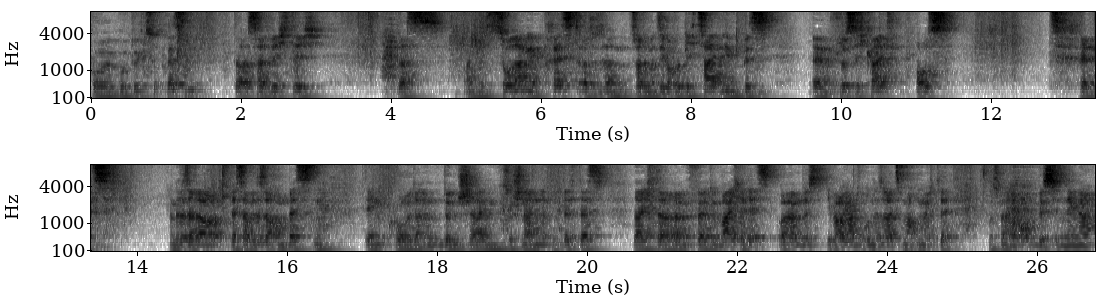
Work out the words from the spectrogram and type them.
Kohl gut durchzupressen. Da ist halt wichtig, dass man es so lange presst, also dann sollte man sich auch wirklich Zeit nehmen, bis ähm, Flüssigkeit austritt. Und deshalb ist es auch am besten, den Kohl dann in dünnen Scheiben zu schneiden, damit das leichter ähm, fällt und weil halt jetzt ähm, das, die Variante ohne Salz machen möchte, muss man halt auch ein bisschen länger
